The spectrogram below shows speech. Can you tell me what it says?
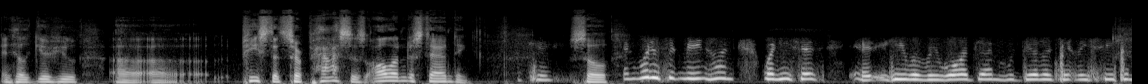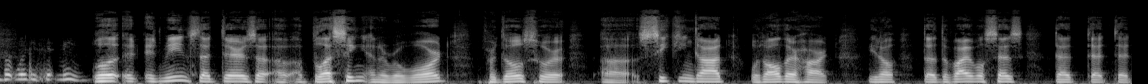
and He'll give you uh, uh, peace that surpasses all understanding. Okay. So And what does it mean, hon, when he says uh, he will reward them who diligently seek him? But what does it mean? Well, it, it means that there's a, a a blessing and a reward for those who are uh, seeking God with all their heart. You know, the the Bible says that that that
